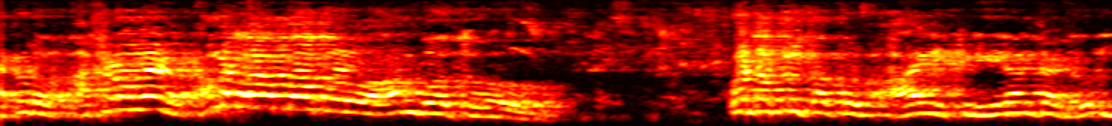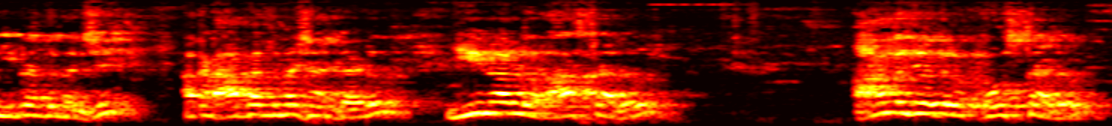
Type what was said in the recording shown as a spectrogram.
ఎక్కడో? అక్కడ ఉన్నాడు. అమ్మ రాంబాబు ఆంబోతు. ఓ డబ్బులు కక్కుడు ఆయన ఇక్కడ ఈయనంటాడు ఈ పెద్ద మనిషి. అక్కడ ఆ పెద్ద మనిషి అంటాడు. ఈనాళ్ళు రాస్తాడు. ఆంధ్రజ్యోతిలో పోస్తాడు.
